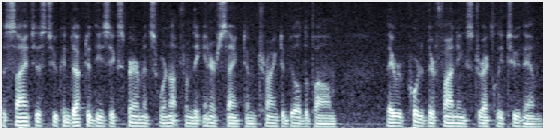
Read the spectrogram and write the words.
The scientists who conducted these experiments were not from the inner sanctum trying to build the bomb. They reported their findings directly to them.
